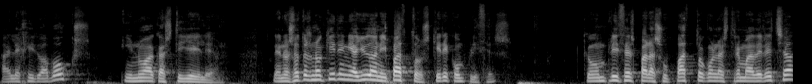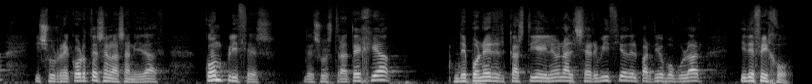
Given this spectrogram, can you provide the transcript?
Ha elegido a Vox y no a Castilla y León. De nosotros no quiere ni ayuda ni pactos, quiere cómplices. Cómplices para su pacto con la extrema derecha y sus recortes en la sanidad. Cómplices de su estrategia de poner Castilla y León al servicio del Partido Popular y de Fijo.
